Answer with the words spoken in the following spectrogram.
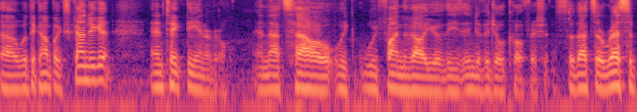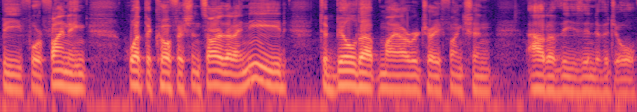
uh, with the complex conjugate, and take the integral. And that's how we, we find the value of these individual coefficients. So that's a recipe for finding what the coefficients are that I need to build up my arbitrary function out of these individual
